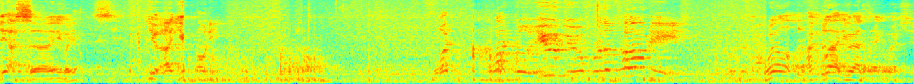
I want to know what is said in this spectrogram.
Yes, uh, anybody else? You, uh, you pony. Will you do for the ponies? Well, I'm glad you asked that question.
